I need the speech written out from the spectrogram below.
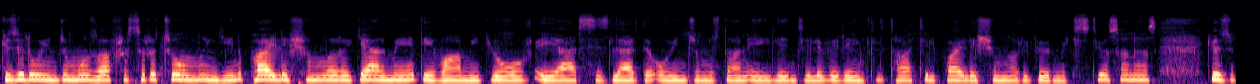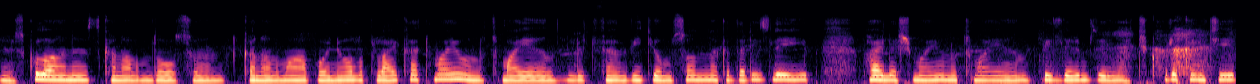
Güzel oyuncumuz Afra Saraçoğlu'nun yeni paylaşımları gelmeye devam ediyor. Eğer sizler de oyuncumuzdan eğlenceli ve renkli tatil paylaşımları görmek istiyorsanız gözünüz kulağınız kanalımda olsun. Kanalıma abone olup like atmayı unutmayın. Lütfen videomu sonuna kadar izleyip paylaşmayı unutmayın. Bildirim zilini açık bırakın ki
